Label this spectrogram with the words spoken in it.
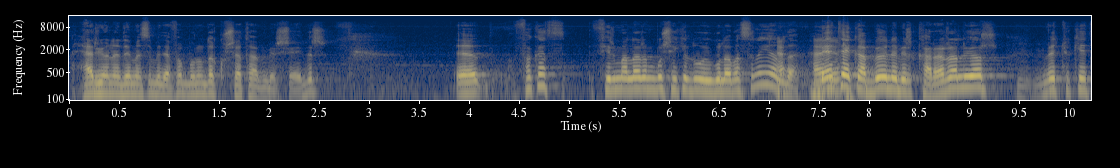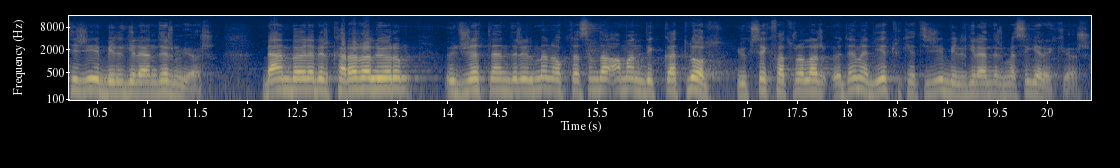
Her yöne demesi bir defa bunu da kuşatan bir şeydir. Ee, fakat firmaların bu şekilde uygulamasının yanında he, he, BTK böyle bir karar alıyor hı hı. ve tüketiciyi bilgilendirmiyor. Ben böyle bir karar alıyorum. Ücretlendirilme noktasında aman dikkatli ol. Yüksek faturalar ödeme diye tüketiciyi bilgilendirmesi gerekiyor.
